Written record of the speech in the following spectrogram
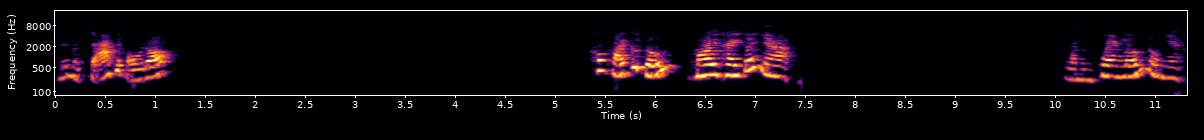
Để mà trả cái tội đó. Không phải cứ tưởng, mời thầy tới nhà. Là mình quen lớn đâu nha.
